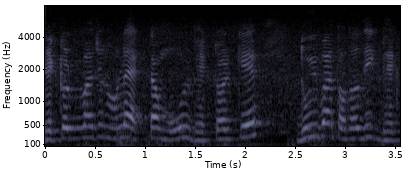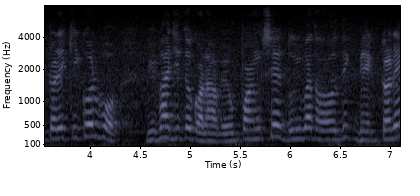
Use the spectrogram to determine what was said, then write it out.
ভেক্টর বিভাজন হলো একটা মূল ভেক্টরকে দুই বা ততোধিক ভেক্টরে কি করব? বিভাজিত করা হবে। উপাংশে দুই বা ততোধিক ভেক্টরে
